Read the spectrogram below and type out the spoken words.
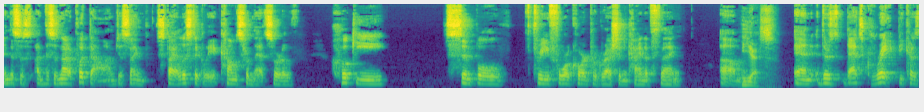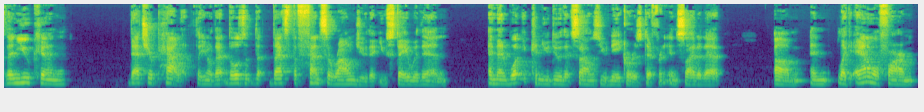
and this is uh, this is not a put down. I'm just saying stylistically, it comes from that sort of hooky, simple three four chord progression kind of thing. Um, Yes. And there's that's great because then you can that's your palette you know that those that's the fence around you that you stay within and then what can you do that sounds unique or is different inside of that um, and like animal farm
